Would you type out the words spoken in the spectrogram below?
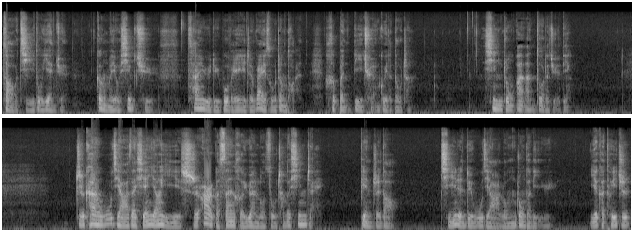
早极度厌倦。更没有兴趣参与吕不韦这外族政团和本地权贵的斗争，心中暗暗做了决定。只看乌家在咸阳以十二个三合院落组成的新宅，便知道秦人对乌家隆重的礼遇，也可推知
